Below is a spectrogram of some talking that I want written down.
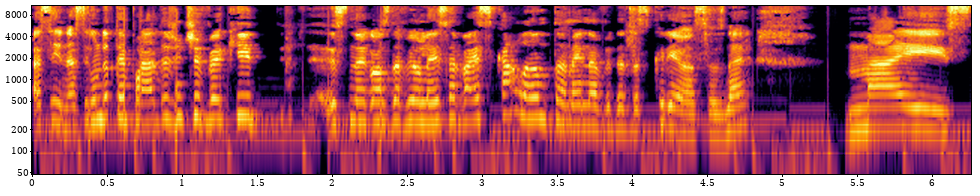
Assim, na segunda temporada a gente vê que esse negócio da violência vai escalando também na vida das crianças, né? Mas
